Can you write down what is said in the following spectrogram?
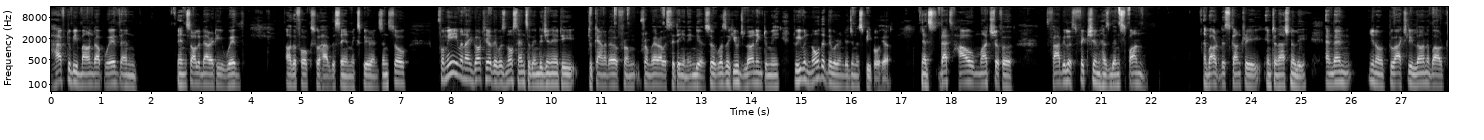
have to be bound up with and in solidarity with other folks who have the same experience. And so for me, when I got here, there was no sense of indigeneity to Canada from, from where I was sitting in India. So it was a huge learning to me to even know that there were indigenous people here. That's that's how much of a fabulous fiction has been spun about this country internationally and then you know to actually learn about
